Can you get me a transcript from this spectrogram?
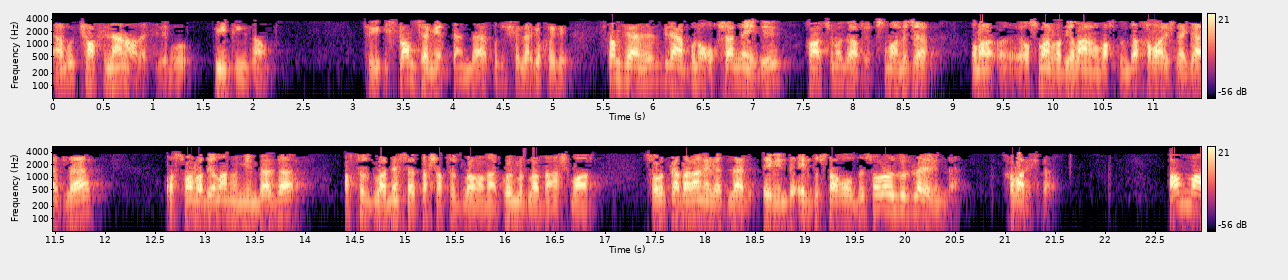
Yəni, bu kafirlərin adətidir, bu mitingzam. Çünki İslam cəmiyyətdən də bu şeylər yox idi. İslam cəmiyyətində bir dənə buna oxşar nə idi? Hakimə qarşı çıxma necə Omar, Osman radiyallahu anh vaxtında xavarişlər gəldilər. Osman radiyallahu anh minbərdə atırdılar, nəsə daş atırdılar ona, qoymurdular danışmaq. Sonra qadağan elədilər evində, ev dustağı oldu, sonra öldürdülər evində. Xavarişlər. Amma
